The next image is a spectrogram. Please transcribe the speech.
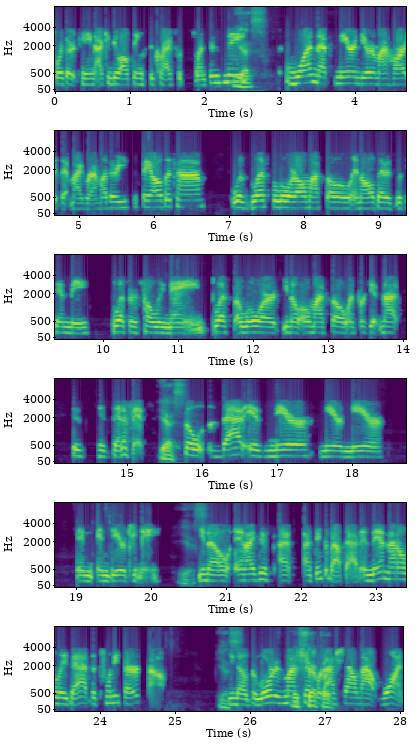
four thirteen. I can do all things through Christ, which strengthens me. Yes. One that's near and dear to my heart that my grandmother used to say all the time was, "Bless the Lord, all my soul, and all that is within me. Bless His holy name. Bless the Lord, you know, oh my soul, and forget not His His benefits." Yes. So that is near, near, near, and, and dear to me Yes. you know and i just I, I think about that and then not only that the 23rd psalm Yes. you know the lord is my shepherd, shepherd. i shall not want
